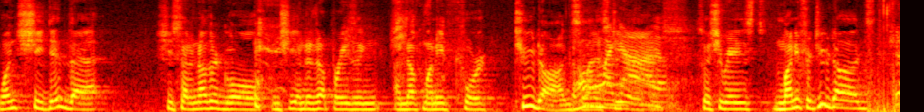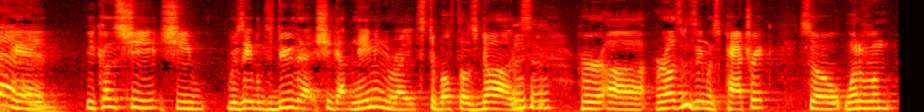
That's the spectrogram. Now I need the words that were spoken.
Once she did that, she set another goal and she ended up raising enough money for two dogs last my year. gosh. So she raised money for two dogs. Shannon. And because she she was able to do that, she got naming rights to both those dogs. Mm-hmm. Her uh, her husband's name was Patrick. So one of them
